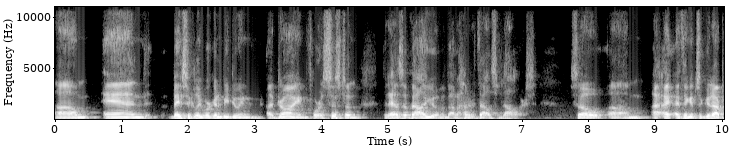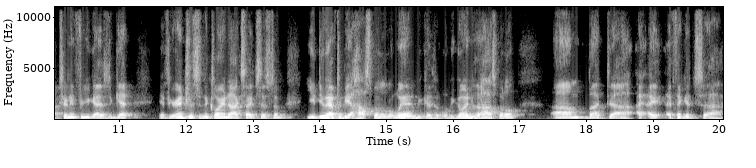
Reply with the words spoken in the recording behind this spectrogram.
Um, and basically we're going to be doing a drawing for a system that has a value of about $100,000. So um, I, I, think it's a good opportunity for you guys to get, if you're interested in the chlorine dioxide system, you do have to be a hospital to win because it will be going to the hospital. Um, but uh, I, I, think it's, uh,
